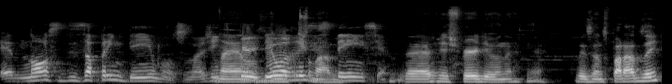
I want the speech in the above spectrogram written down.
é, nós desaprendemos. A gente é, perdeu a resistência. É, a gente perdeu, né? É dois anos parados aí.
